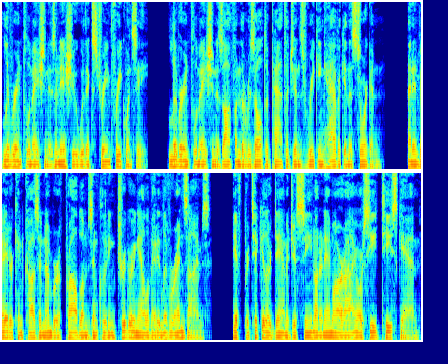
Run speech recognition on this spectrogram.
Liver inflammation is an issue with extreme frequency. Liver inflammation is often the result of pathogens wreaking havoc in this organ. An invader can cause a number of problems including triggering elevated liver enzymes. If particular damage is seen on an MRI or CT scan,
